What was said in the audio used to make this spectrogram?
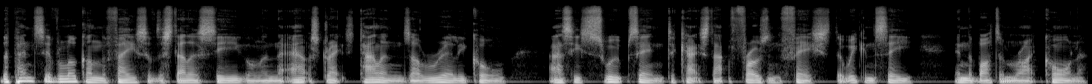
The pensive look on the face of the Steller sea eagle and the outstretched talons are really cool as he swoops in to catch that frozen fish that we can see in the bottom right corner.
